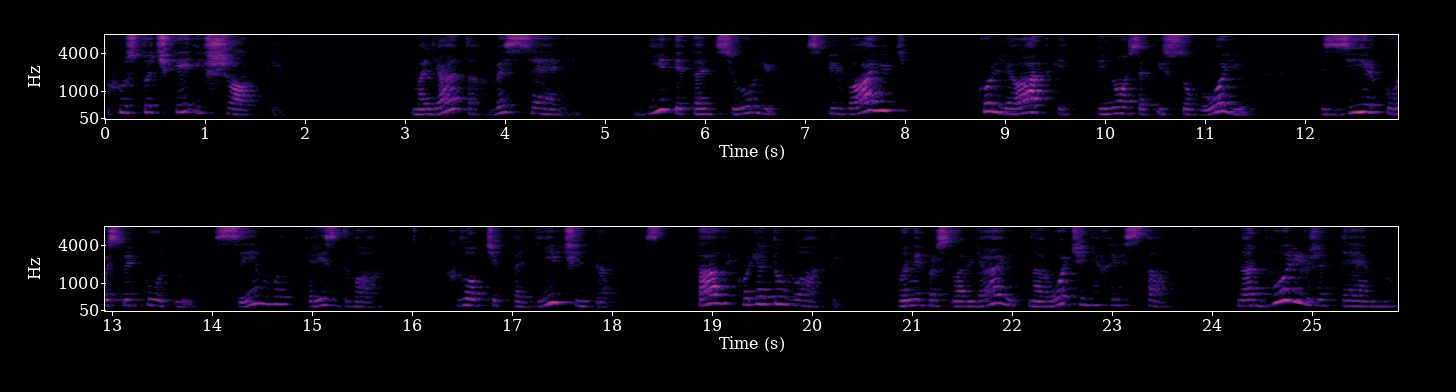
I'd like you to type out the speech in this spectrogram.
хусточки і шапки. Малята веселі, діти танцюють, співають колядки і носять із собою зірку восьмикутну, символ Різдва. Хлопчик та дівчинка стали колядувати. Вони прославляють народження Христа. На дворі вже темно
